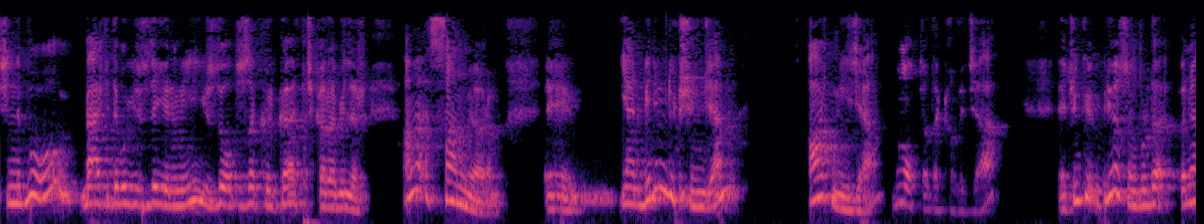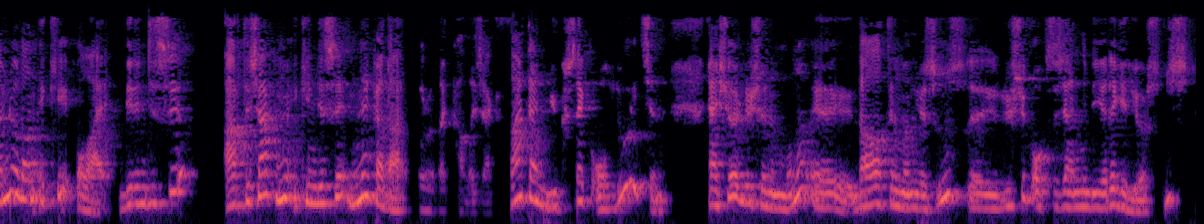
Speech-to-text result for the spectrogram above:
şimdi bu belki de bu yüzde yirmiyi yüzde otuza kırka çıkarabilir. Ama sanmıyorum. Ee, yani benim düşüncem artmayacağı, bu noktada kalacağı. E çünkü biliyorsun burada önemli olan iki olay. Birincisi artacak mı? İkincisi ne kadar orada kalacak? Zaten yüksek olduğu için yani şöyle düşünün bunu e, dağa tırmanıyorsunuz e, düşük oksijenli bir yere geliyorsunuz.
